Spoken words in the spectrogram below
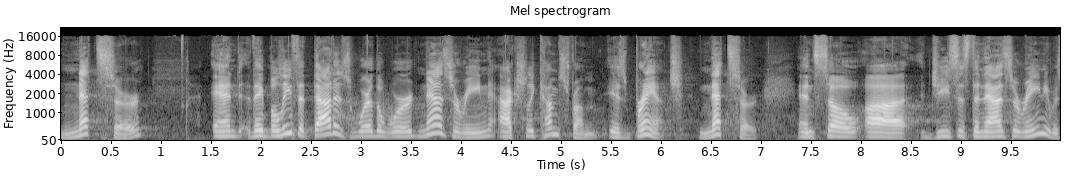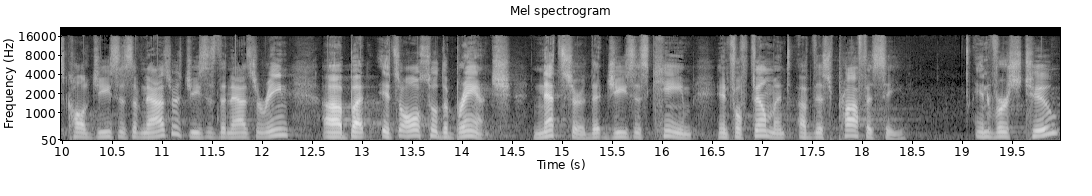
netzer, and they believe that that is where the word Nazarene actually comes from, is branch, netzer. And so uh, Jesus the Nazarene, he was called Jesus of Nazareth, Jesus the Nazarene, uh, but it's also the branch, netzer, that Jesus came in fulfillment of this prophecy. In verse 2,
